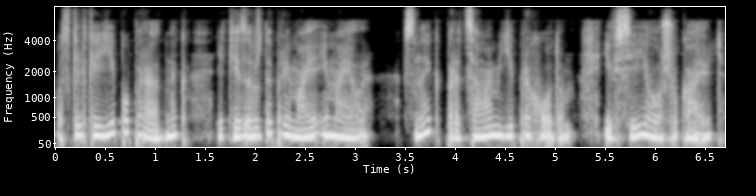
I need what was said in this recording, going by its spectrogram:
оскільки її попередник, який завжди приймає імейли, зник перед самим її приходом, і всі його шукають.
